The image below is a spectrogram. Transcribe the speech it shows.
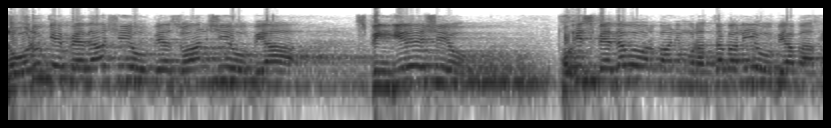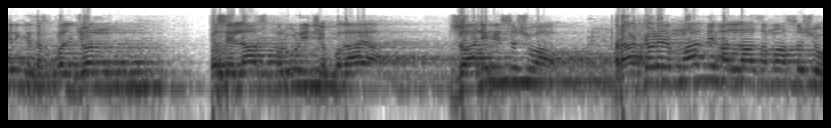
نو وړوکی پیدا شي او بیا ځوان شي او بیا سپینګیری شي او خو اس پیدا به ور باندې مرتب نه او بیا په آخر کې د خپل ژوند پس لاس مروړي چې خدایا ځواني می څه شو راکړې مال دی الله زما څه شو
